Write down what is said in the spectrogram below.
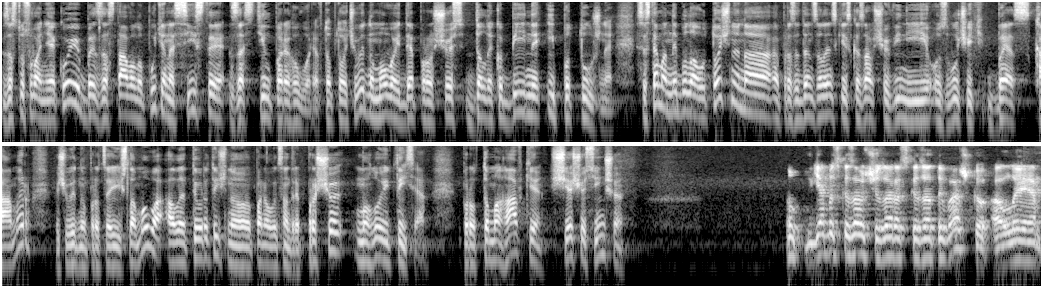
застосування якої би заставило Путіна сісти за стіл переговорів. Тобто, очевидно, мова йде про щось далекобійне і потужне. Система не була уточнена. Президент Зеленський сказав, що він її озвучить без камер. Очевидно, про це йшла мова. Але теоретично, пане Олександре, про що могло йтися? Про томагавки, ще щось інше? Ну, я би сказав, що зараз сказати важко, але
